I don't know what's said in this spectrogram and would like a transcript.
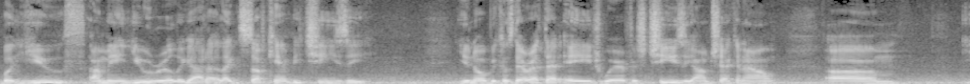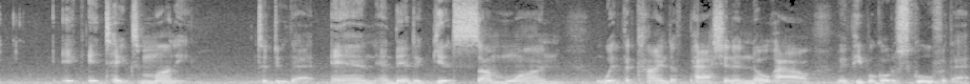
But youth, I mean, you really gotta like stuff can't be cheesy. You know, because they're at that age where if it's cheesy, I'm checking out. Um, it, it takes money to do that, and and then to get someone with the kind of passion and know-how. I mean, people go to school for that,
